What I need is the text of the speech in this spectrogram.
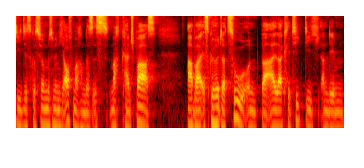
die Diskussion müssen wir nicht aufmachen, das ist, macht keinen Spaß. Aber es gehört dazu und bei aller Kritik, die ich an, dem,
